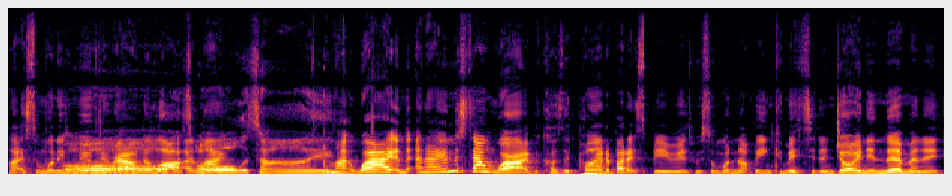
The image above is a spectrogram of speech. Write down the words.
Like someone who's moved around a Oh, lot, and like all the time. I'm like, why? And, and I understand why because they've probably had a bad experience with someone not being committed and joining them. And, it,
